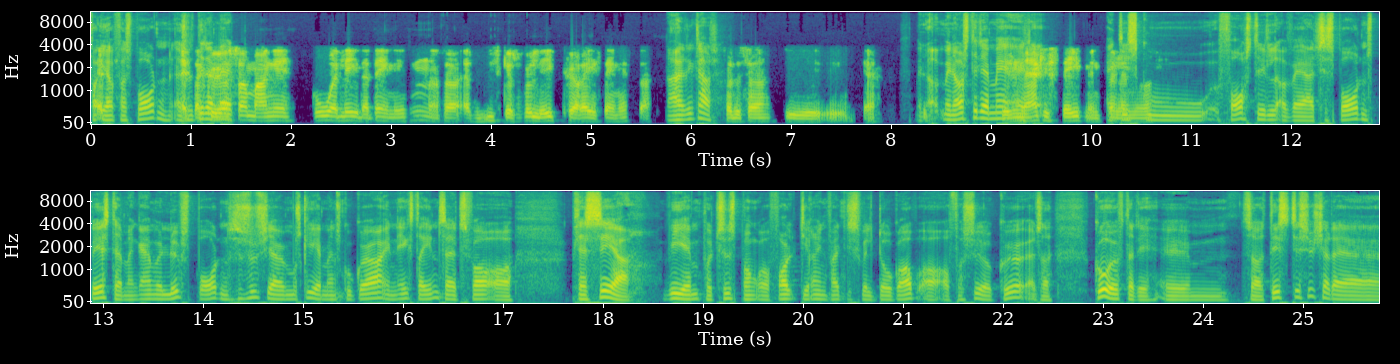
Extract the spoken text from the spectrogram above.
for, At- ja, for sporten. altså, Altså at der det der kører med, så mange gode atleter dagen inden, og så, altså, de skal selvfølgelig ikke køre race dagen efter. nej, det er klart. Så er det så, de, ja, Men, men også det der med, det er et at, statement at en det måde. skulle forestille at være til sportens bedste, at man gerne vil løfte sporten, så synes jeg måske, at man skulle gøre en ekstra indsats for at placere VM på et tidspunkt, hvor folk de rent faktisk vil dukke op og, og forsøge at køre, altså gå efter det. Øhm, så det, det, synes jeg da,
